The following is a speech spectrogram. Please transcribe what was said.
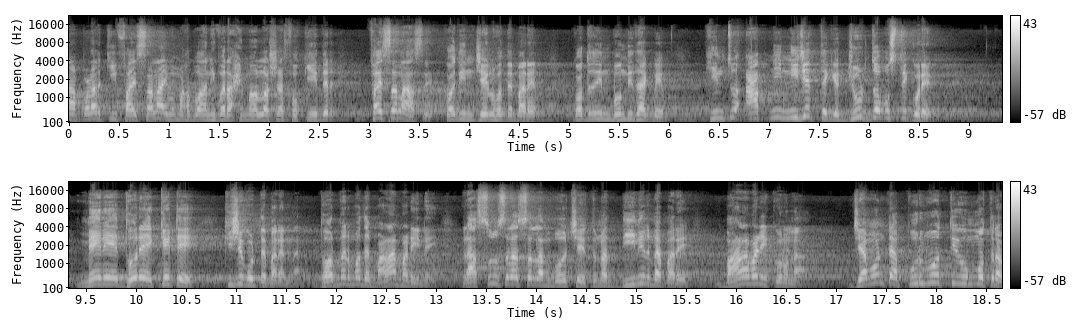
না পড়ার কি ফয়সালা? এবং হাবু হানিফা রাহিমাল্লাহ শাহ ফকিদের ফয়সালা আছে। কয়দিন জেল হতে পারে, কতদিন বন্দি থাকবে? কিন্তু আপনি নিজের থেকে জবস্তি করে মেরে, ধরে, কেটে কিছু করতে পারেন না? ধর্মের মধ্যে বাড়াবাড়ি নেই। রাসুল সাল্লাহ সাল্লাম বলছে, তোমরা দিনের ব্যাপারে বাড়াবাড়ি করো না। যেমনটা পূর্ববর্তী উম্মতরা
